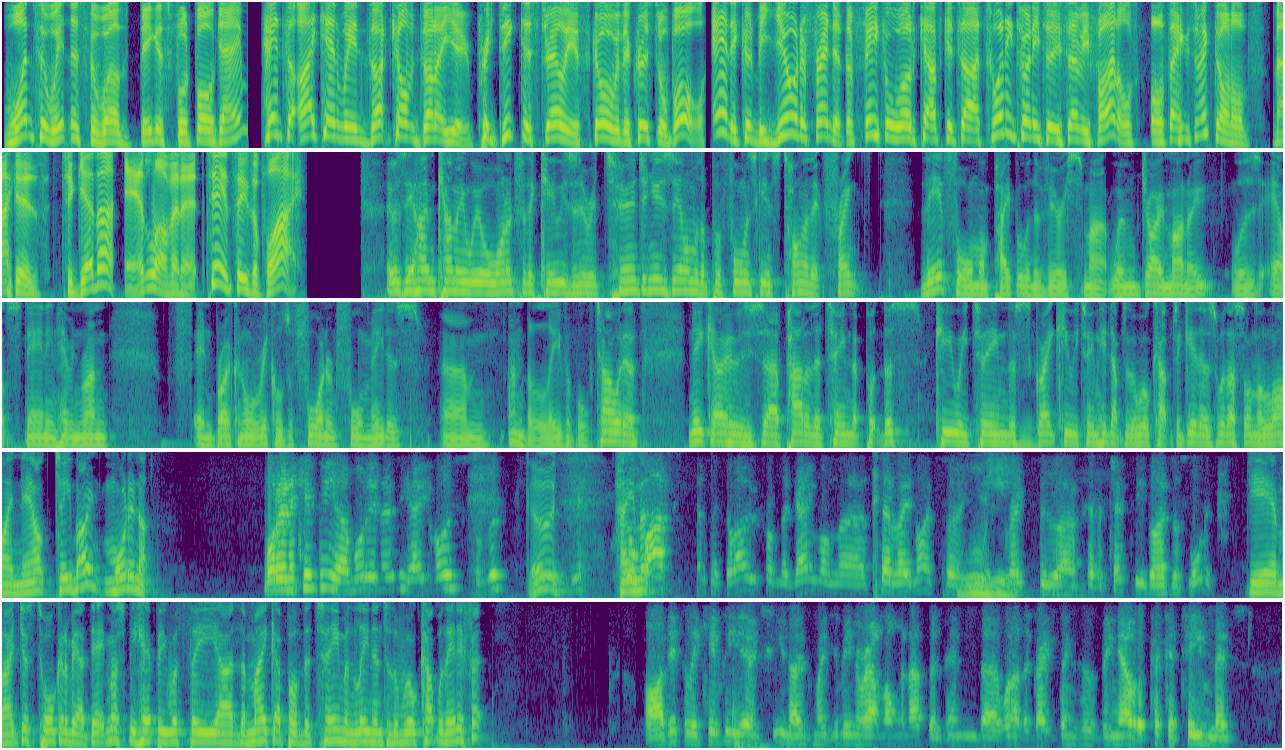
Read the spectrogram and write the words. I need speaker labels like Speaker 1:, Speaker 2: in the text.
Speaker 1: Want to witness the world's biggest football game? Head to iCanWin.com.au, predict Australia's score with a crystal ball, and it could be you and a friend at the FIFA World Cup Qatar 2022 semi finals, all thanks to McDonald's. Maccas, together and loving it. TNC's apply.
Speaker 2: It was their homecoming we all wanted for the Kiwis as they returned to New Zealand with a performance against Tonga that franked their form on paper with a very smart win. Joe Manu was outstanding, having run and broken all records of 404 metres um, unbelievable. Tawera Nikau, who's uh, part of the team that put this Kiwi team, this mm. great Kiwi team heading up to the World Cup together, is with us on the line now. T-Bone, morena.
Speaker 3: Morena, Kempy. Uh, morena, Izzy. How you boys? All good?
Speaker 2: Good.
Speaker 3: Yeah.
Speaker 2: Hey,
Speaker 3: ma- the glow from the game on uh, Saturday night, so Ooh, it's yeah. great to uh, have a chat to you guys this morning.
Speaker 2: Yeah, mate. Just talking about that, you must be happy with the uh, the makeup of the team and lean into the World Cup with that effort.
Speaker 3: Oh, definitely, Kempy. You know, mate, you've been around long enough, and, and uh, one of the great things is being able to pick a team that's,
